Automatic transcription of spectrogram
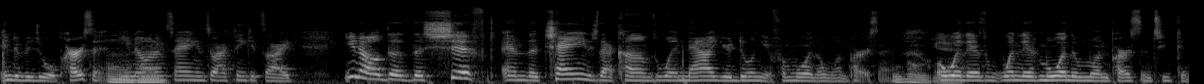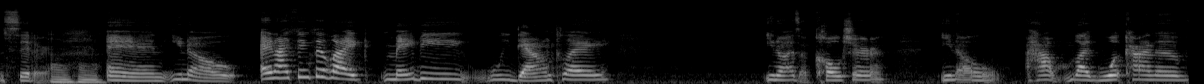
individual person. You know what I'm saying? And so I think it's like you know the the shift and the change that comes when now you're doing it for more than one person. Oh, or yeah. when there's when there's more than one person to consider. Mm-hmm. And you know and i think that like maybe we downplay you know as a culture you know how like what kind of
